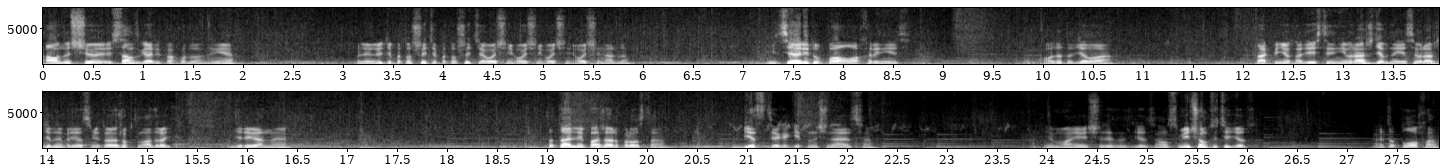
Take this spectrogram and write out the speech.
А он еще и сам сгорит, походу, не? Блин, люди, потушите, потушите. Очень-очень-очень-очень надо. Метеорит упал, охренеть. Вот это дела. Так, Пенек, надеюсь, ты не враждебный. Если враждебный, придется мне твою жопу надрать. Деревянная. Тотальный пожар просто бедствия какие-то начинаются. Ё-моё, что это идет? Он с мечом, кстати, идет. Это плохо.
